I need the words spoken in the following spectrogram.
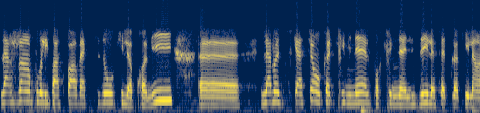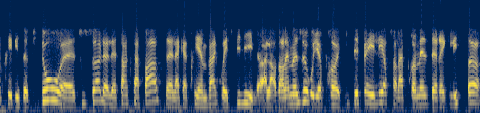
l'argent pour les passeports vaccinaux qu'il a promis, la modification au code criminel pour criminaliser le fait de bloquer l'entrée des hôpitaux, euh, tout ça, le temps que ça passe, la quatrième vague va être finie. Alors, dans la mesure où il, il s'est fait élire sur la promesse de régler ça,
